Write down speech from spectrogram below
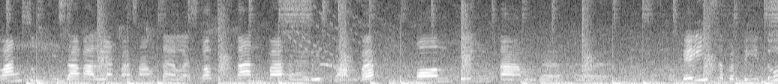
langsung bisa kalian pasang teleskop tanpa harus tambah mounting tambahan. Oke seperti itu.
